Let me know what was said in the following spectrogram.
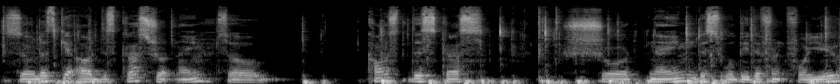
So let's get our disqus short name. So const disqus short name. This will be different for you.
